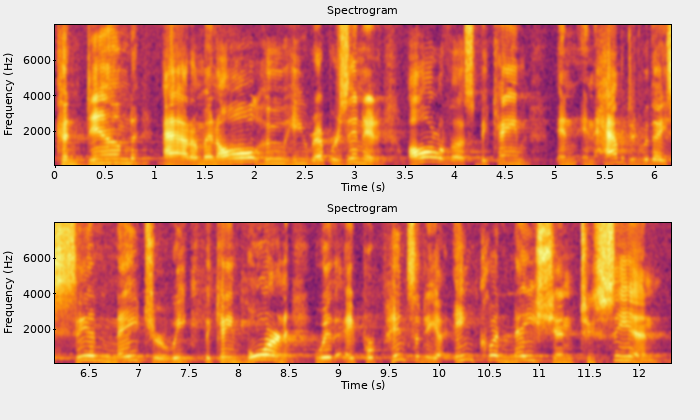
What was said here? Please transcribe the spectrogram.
condemned Adam and all who he represented. All of us became in, inhabited with a sin nature. We became born with a propensity, an inclination to sin.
